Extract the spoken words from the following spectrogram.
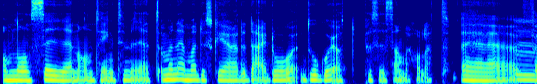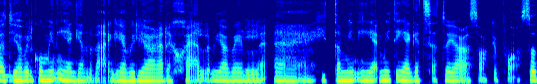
om någon säger någonting till mig, att men Emma du ska göra det där, då, då går jag åt precis andra hållet. Eh, mm. För att jag vill gå min egen väg, jag vill göra det själv, jag vill eh, hitta min e mitt eget sätt att göra saker på. Så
